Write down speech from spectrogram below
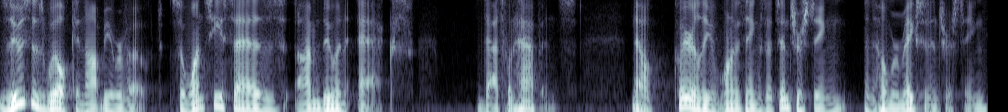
Zeus's will cannot be revoked. So once he says, "I'm doing X," that's what happens. Now, clearly, one of the things that's interesting, and Homer makes it interesting,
